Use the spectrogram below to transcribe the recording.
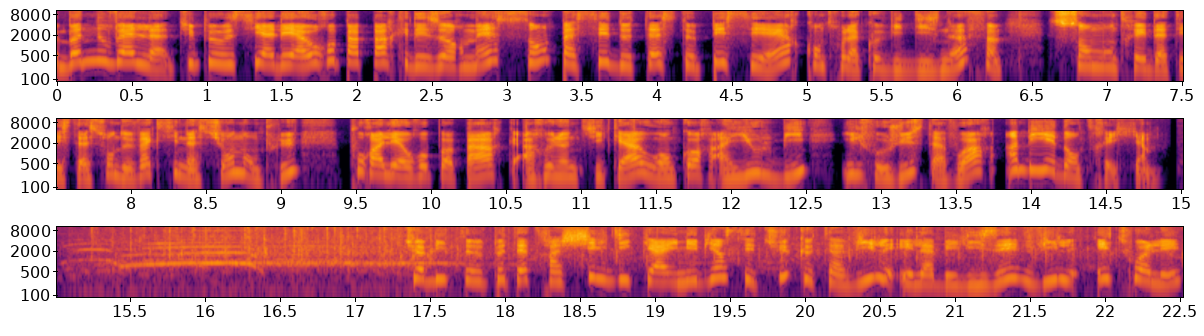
Bonne nouvelle, tu peux aussi aller à Europa Park désormais sans passer de test PCR contre la Covid-19, sans montrer d'attestation de vaccination non plus. Pour aller à Europa Park, à Rulantica ou encore à Yulby, il faut juste avoir un billet d'entrée. Tu habites peut-être à Schildikheim. Eh bien, sais-tu que ta ville est labellisée ville étoilée?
